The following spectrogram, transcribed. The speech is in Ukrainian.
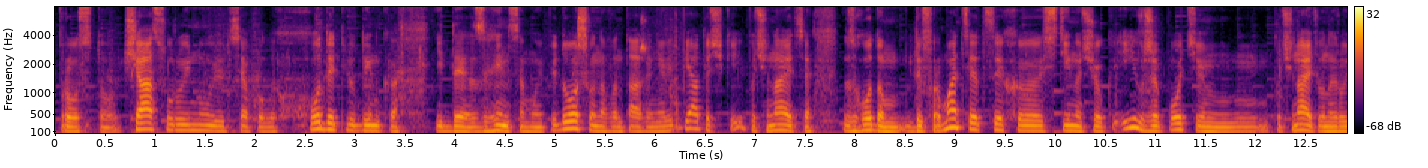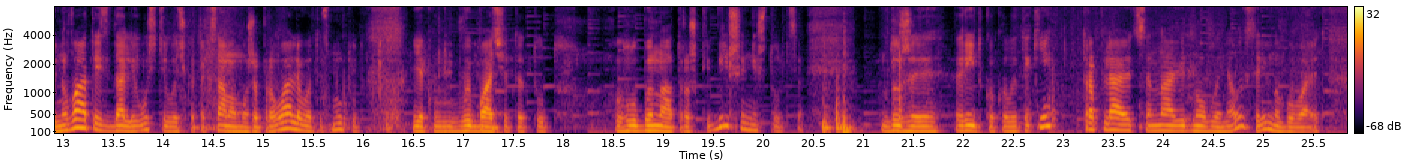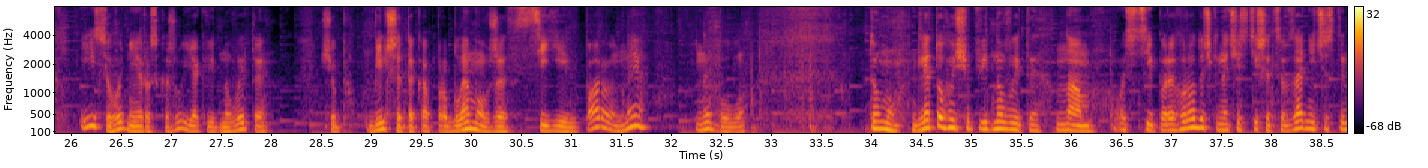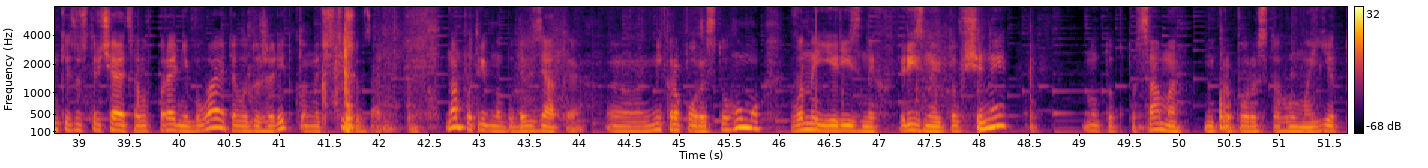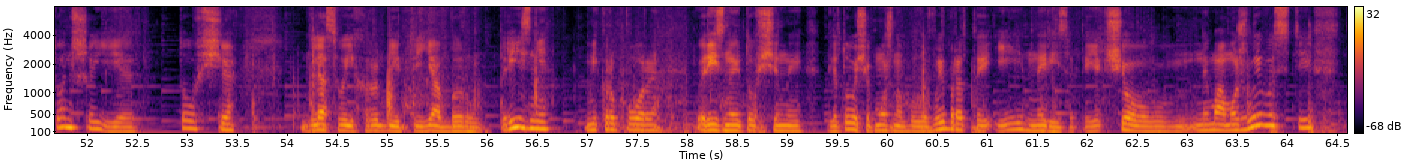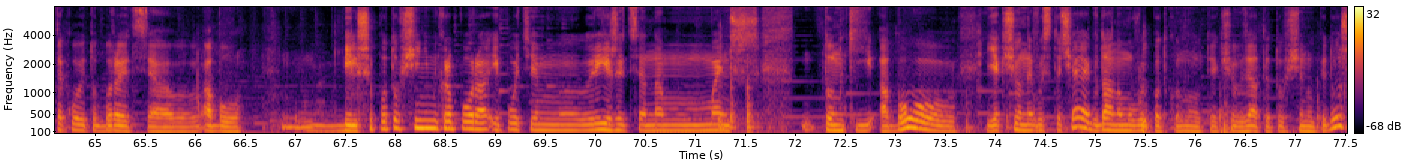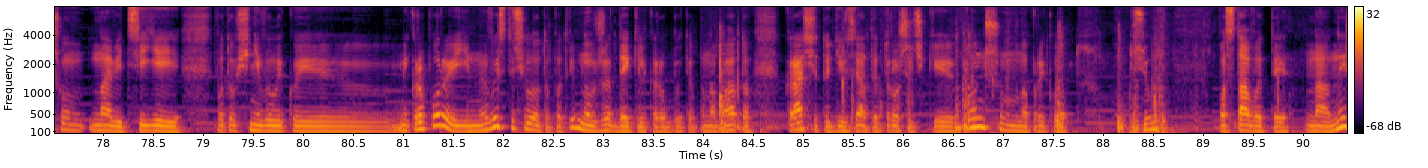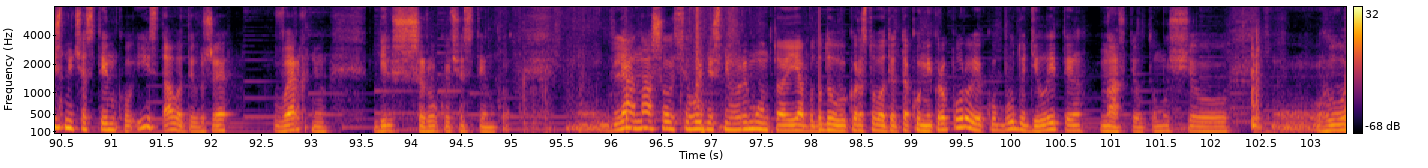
просто часу руйнуються, коли ходить людинка, іде згин самої підошви, навантаження від п'яточки, і починається згодом деформація цих е, стіночок, і вже потім починають вони руйнуватись. Далі устілочка так само може провалюватись. Ну тут, як ви бачите, тут глибина трошки більше, ніж тут. Це дуже рідко, коли такі трапляються на відновлення, але все рівно бувають. І сьогодні я розкажу, як відновити, щоб більше така проблема вже з цією парою не, не було. Тому для того, щоб відновити нам ось ці перегородочки, найчастіше це в задній частинці зустрічаються, але в передній бувають, але дуже рідко, найчастіше в задній. Нам потрібно буде взяти е, мікропористу гуму, вони є різних, різної товщини. Ну, тобто саме мікропориста гума є тоньше, є товще. Для своїх робіт я беру різні мікропори різної товщини, для того, щоб можна було вибрати і не різати. Якщо нема можливості такої, то береться або більше по товщині мікропора, і потім ріжеться на менш тонкі, або якщо не вистачає, як в даному випадку, ну якщо взяти товщину підошву, навіть цієї по товщині великої мікропори її не вистачило, то потрібно вже декілька робити. То набагато краще тоді взяти трошечки тоншу, наприклад, цю поставити на нижню частинку і ставити вже верхню, більш широку частинку. Для нашого сьогоднішнього ремонту я буду використовувати таку мікропору, яку буду ділити навпіл, тому що е,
